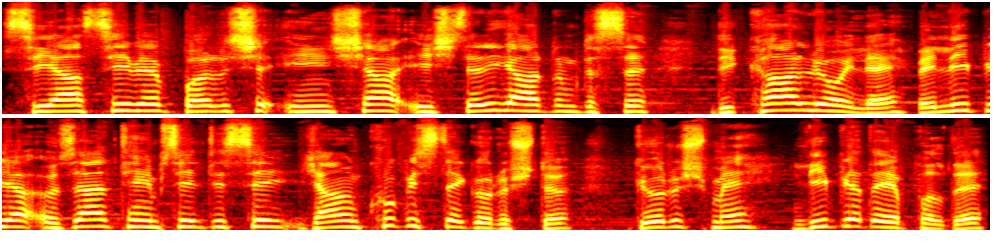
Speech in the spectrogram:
Siyasi ve Barışı İnşa İşleri Yardımcısı Di Carlo ile ve Libya Özel Temsilcisi Jan Kubis ile görüştü. Görüşme Libya'da yapıldı.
